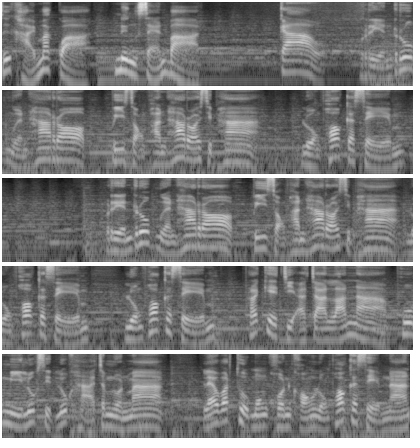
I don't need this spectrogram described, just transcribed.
ซื้อขายมากกว่า 1 0 0 0 0แบาท 9. เหรียญรูปเหมือน 5 รอบ ปี 2515 หลวงพ่อเกษม เหรียญรูปเหมือน 5 รอบ ปี 2515 หลวงพ่อเกษม หลวงพ่อเกษม พระเกจิอาจารย์ล้านนา ผู้มีลูกศิษย์ลูกหาจำนวนมาก และวัตถุมงคลของหลวงพ่อเกษมนั้น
